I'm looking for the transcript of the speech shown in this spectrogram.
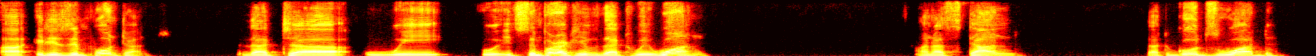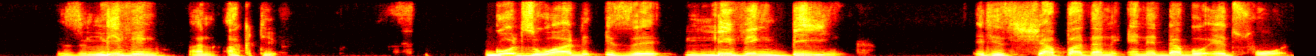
uh, it is important that uh, we it's imperative that we, one, understand that God's word is living and active. God's word is a living being. It is sharper than any double edged sword.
